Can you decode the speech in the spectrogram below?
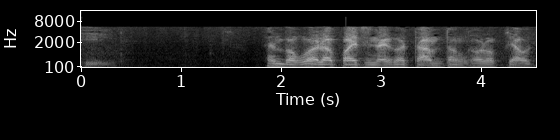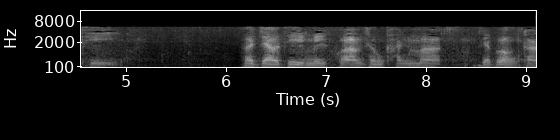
ที่ ท่านบอกว่าเราไปที่ไหนก็ตามต้องเคารพเจ้าที่ พระเจ้าที่มีความสำคัญมาก จะป้องกัน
